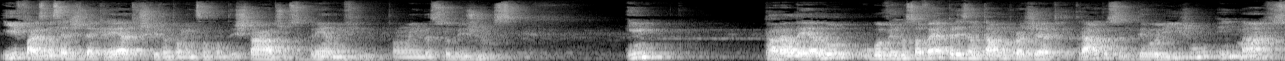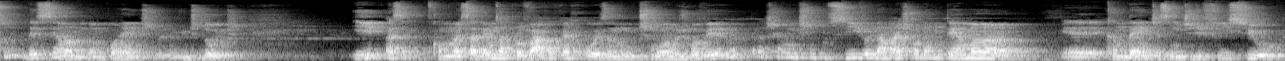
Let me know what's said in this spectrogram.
E faz uma série de decretos que eventualmente são contestados no Supremo, enfim, estão ainda sob júdice. Em paralelo, o governo só vai apresentar um projeto que trata sobre terrorismo em março desse ano, do ano corrente, 2022. E, assim, como nós sabemos, aprovar qualquer coisa no último ano de governo é praticamente impossível, ainda mais quando é um tema é, candente, assim, de difícil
